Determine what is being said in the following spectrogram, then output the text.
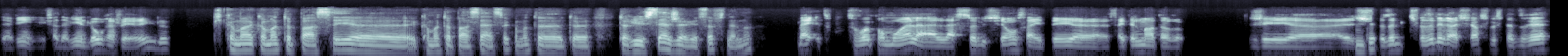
devient, ça devient de lourd à gérer. Là. Puis comment comment t'as passé euh, comment as passé à ça? Comment tu as, réussi à gérer ça finalement? Ben, tu, vois, pour moi, la, solution, ça a été euh, ça a été le mentorat. J'ai euh, je, faisais, des recherches, je te dirais,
